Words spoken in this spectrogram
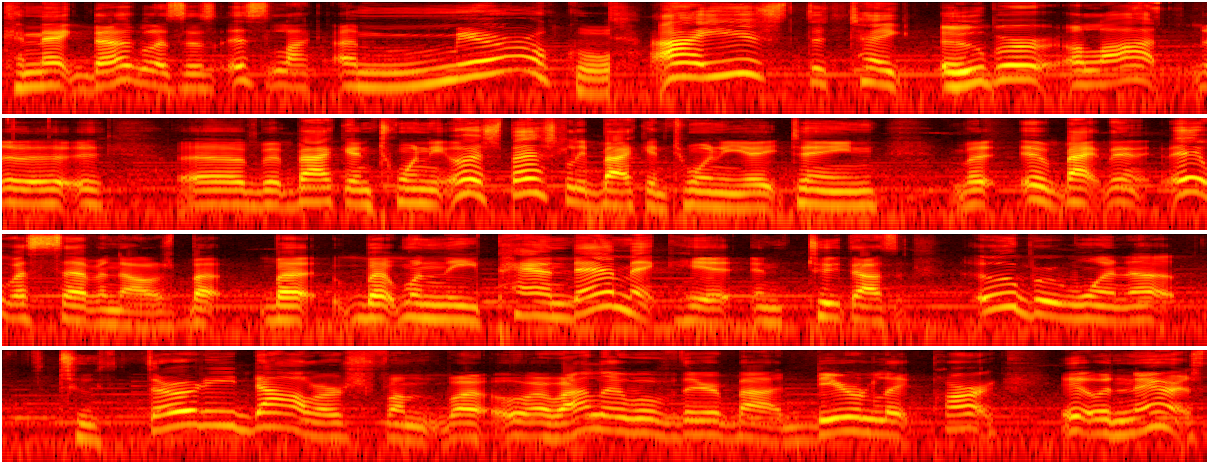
Connect Douglas is it's like a miracle. I used to take Uber a lot uh, uh, but back in 20, especially back in 2018. But it, back then it was seven dollars. But but but when the pandemic hit in 2000, Uber went up to $30 from where I live over there by Deer Lick Park. It was now it's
